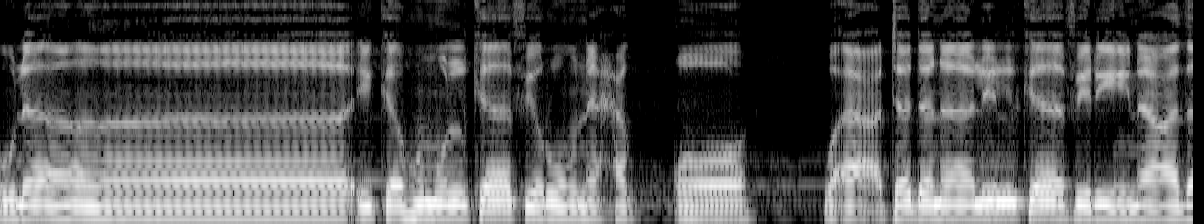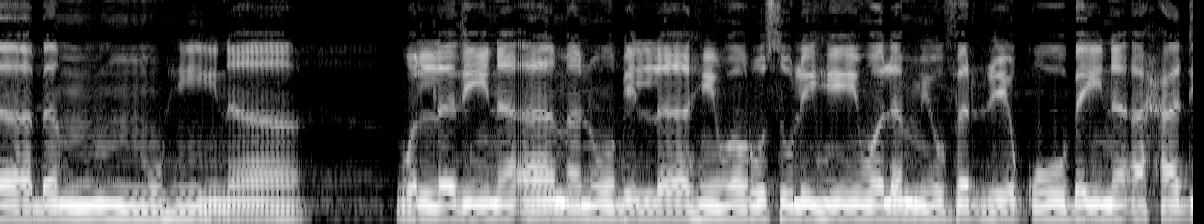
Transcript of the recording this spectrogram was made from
أولئك هم الكافرون حقا. وأعتدنا للكافرين عذابا مهينا. والذين آمنوا بالله ورسله ولم يفرقوا بين أحد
